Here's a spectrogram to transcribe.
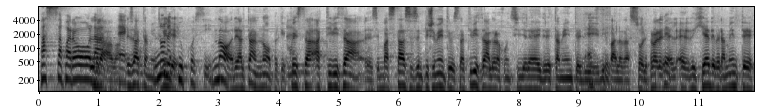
passaparola. Brava, Ecco, esattamente. Non è Quindi- più così. No, in realtà no, perché questa attività, eh, se bastasse semplicemente questa attività, allora consiglierei direttamente di, Eh sì. di farla da soli. Però eh, eh, richiede veramente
